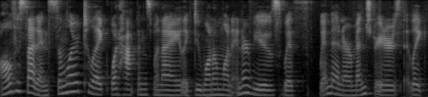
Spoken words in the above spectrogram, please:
all of a sudden, similar to like what happens when I like do one-on-one interviews with women or menstruators, like,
